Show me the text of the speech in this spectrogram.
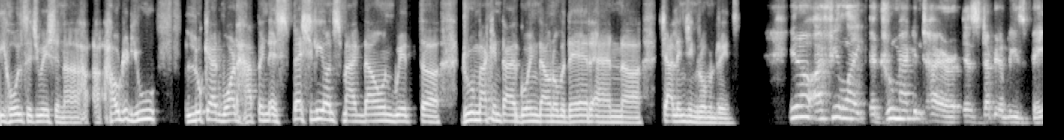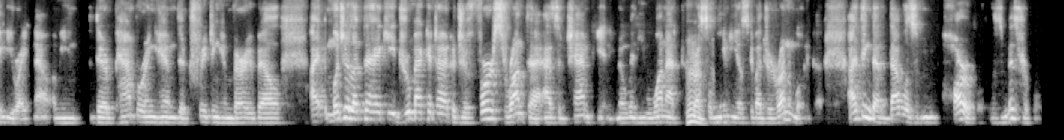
the whole situation uh, how did you look at what happened especially on smackdown with uh, drew mcintyre going down over there and uh, challenging roman reigns you know, I feel like uh, Drew McIntyre is WWE's baby right now. I mean, they're pampering him, they're treating him very well. I मुझे लगता है कि Drew McIntyre का जो first run था as a champion, you know, when he won at hmm. WrestleMania, उसके बाद जो run I think that that was horrible. It was miserable.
